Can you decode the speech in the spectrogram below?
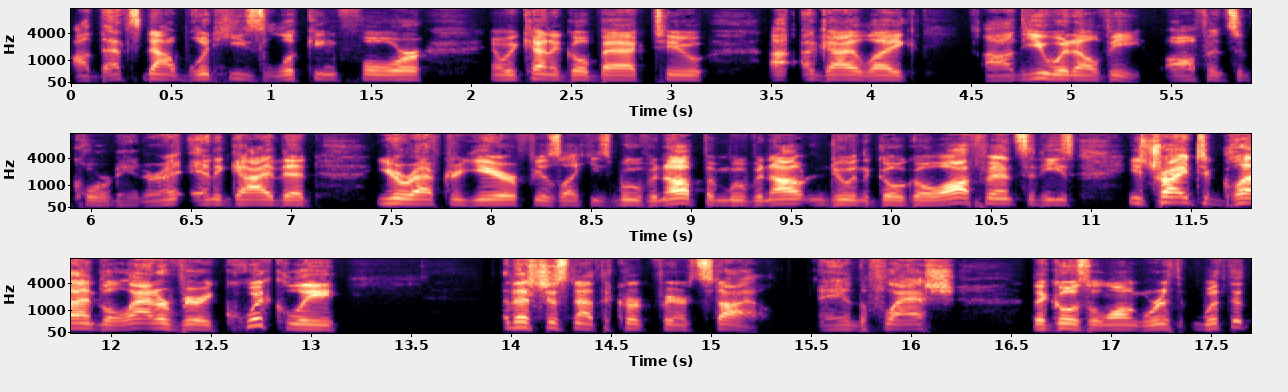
Uh, that's not what he's looking for. And we kind of go back to a, a guy like uh, the UNLV offensive coordinator and a guy that year after year feels like he's moving up and moving out and doing the go-go offense. And he's he's trying to climb the ladder very quickly. And that's just not the Kirk Ferentz style. And the flash that goes along with, with it,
